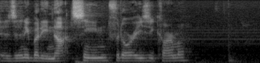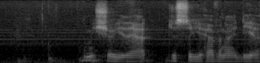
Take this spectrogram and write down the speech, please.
has anybody not seen Fedora Easy Karma? Let me show you that, just so you have an idea.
